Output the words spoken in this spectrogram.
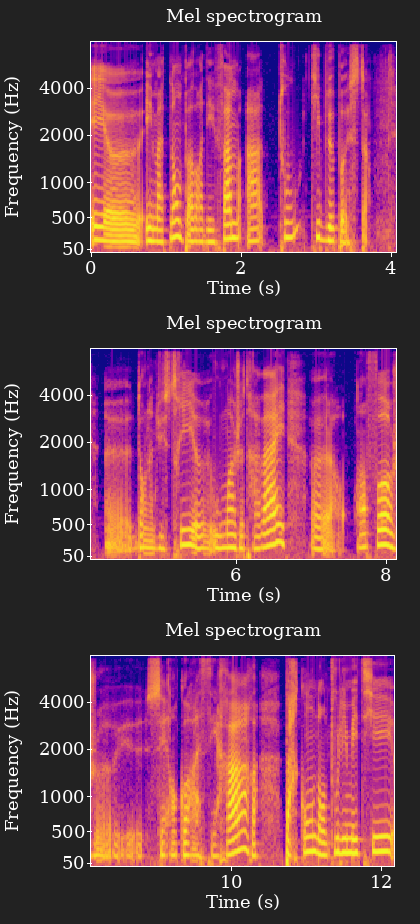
Et, et maintenant, on peut avoir des femmes à tout type de poste. dans l'industrie où moi je travaille. en forge, c'est encore assez rare. Par contre, dans tous les métiers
